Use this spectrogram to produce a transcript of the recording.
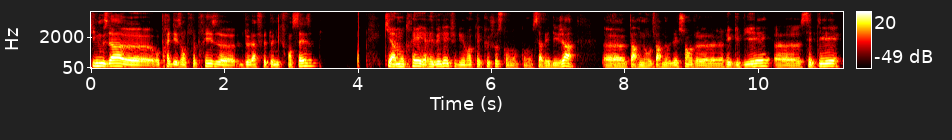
qui nous a, euh, auprès des entreprises euh, de la photonique française, qui a montré et révélé effectivement quelque chose qu'on savait déjà euh, par, nos, par nos échanges réguliers, c'était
